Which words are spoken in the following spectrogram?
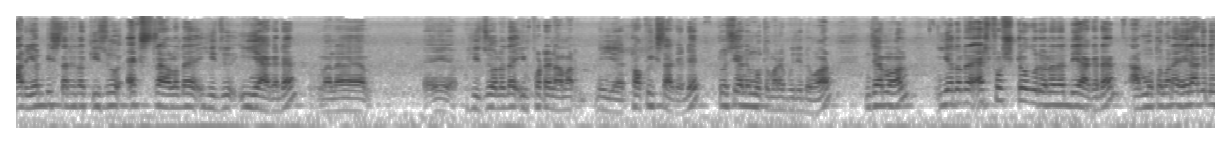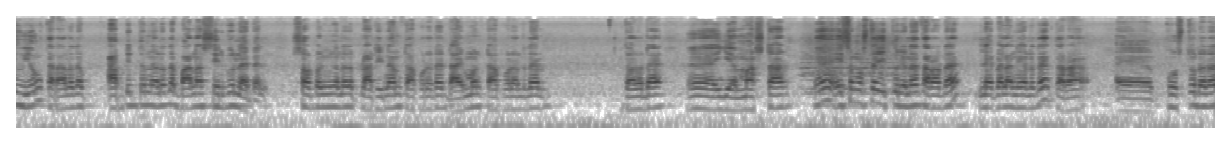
আর ইয়ার বিস্তারিত কিছু এক্সট্রা আলাদা হিজু ইয়ে আগে দে মানে সিজু আলাদা ইম্পর্টেন্ট আমার ইয়ে টপিক্স আগে দে। তো সে আমি তোমার বুঝে দেওয়ার যেমন ইয়ে আলাদা স্পষ্ট করে আলাদা দিয়ে আগে দে, আর তোমার এর আগে হইও, তারা আলাদা আপডেট জন্য আলাদা বানা সেরবু লেভেল সর্বনিম্ন আলাদা প্লাটিনাম তারপর আলাদা ডায়মন্ড তারপর আলাদা, তারা ইয়ে মাস্টার হ্যাঁ এই সমস্ত ই করে তারা লেভেল আনি হলে তারা দ্বাৰা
